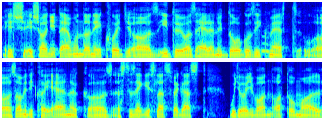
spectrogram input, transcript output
és, és annyit elmondanék, hogy az idő az ellenük dolgozik, mert az amerikai elnök az, ezt az egész Las Vegas-t úgy, hogy van atommal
